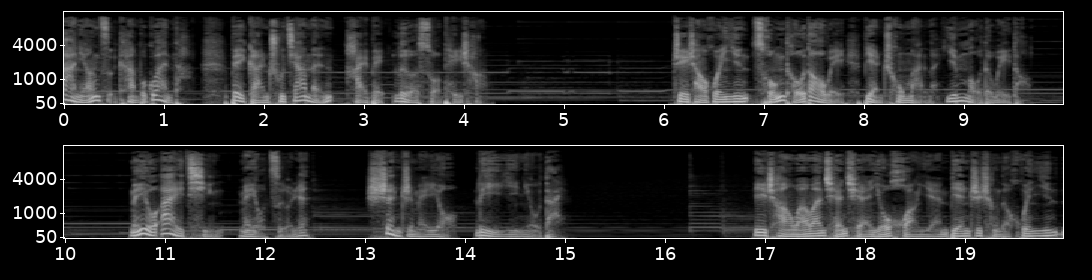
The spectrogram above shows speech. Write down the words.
大娘子看不惯她，被赶出家门，还被勒索赔偿。这场婚姻从头到尾便充满了阴谋的味道，没有爱情，没有责任，甚至没有利益纽带。一场完完全全由谎言编织成的婚姻，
